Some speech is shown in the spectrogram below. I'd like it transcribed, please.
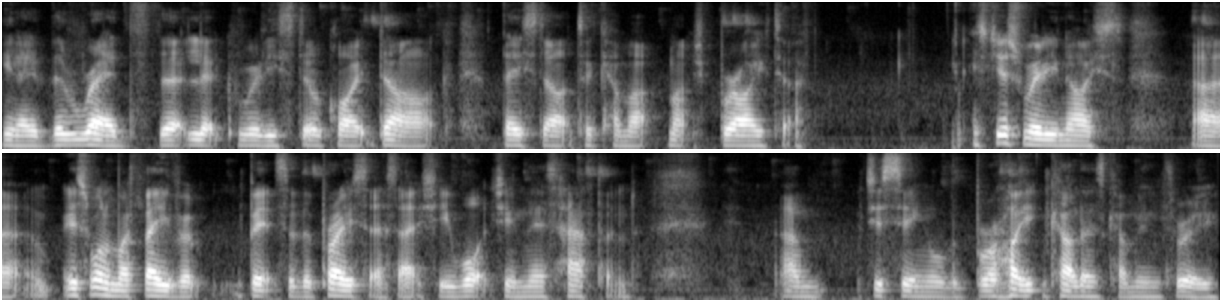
you know the reds that look really still quite dark they start to come up much brighter. It's just really nice uh, it's one of my favorite bits of the process actually watching this happen. Um, just seeing all the bright colors coming through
